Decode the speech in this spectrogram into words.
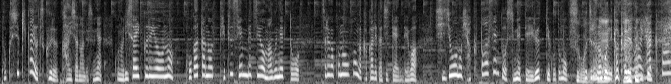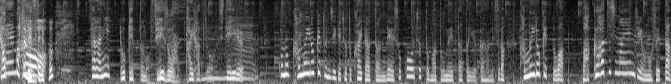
特殊機械を作る会社なんですよね。このリサイクル用の小型の鉄選別用マグネットをそれがこの本が書かれた時点では市場の100%を占めているっていうこともこちらの本に書かれていて 100%, 100ですよ。さらにロケットの製造、はい、開発をしている。このカムイロケットについてちょっと書いてあったんでそこをちょっとまとめたというかなんですがカムイロケットは爆発しないエンジンを乗せた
